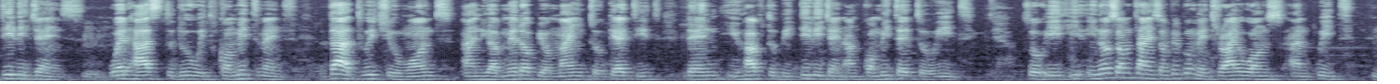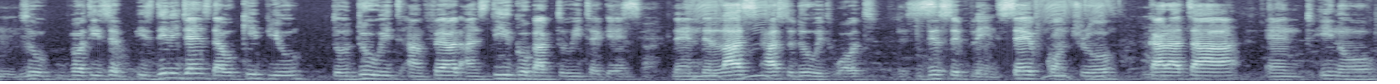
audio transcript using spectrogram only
Diligence, Mm. what has to do with commitment. That which you want and you have made up your mind to get it, then you have to be diligent and committed to it. Yeah. So i- i- you know sometimes some people may try once and quit. Mhm. So but it's a it's diligence that will keep you to do it and fail and still go back to it again. Sir. Then the last has to do with what? This- discipline, self-control, character, and you know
